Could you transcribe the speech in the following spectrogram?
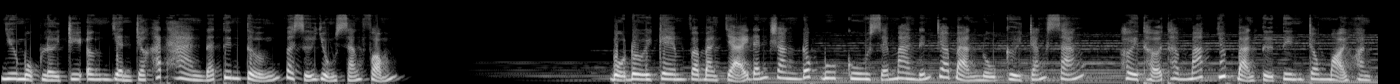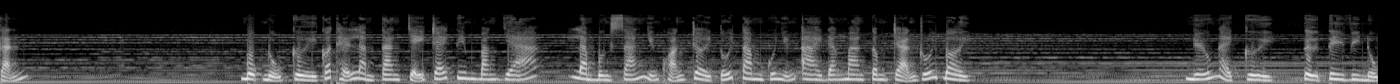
như một lời tri ân dành cho khách hàng đã tin tưởng và sử dụng sản phẩm. Bộ đôi kem và bàn chải đánh răng đốt buku sẽ mang đến cho bạn nụ cười trắng sáng, hơi thở thơm mát giúp bạn tự tin trong mọi hoàn cảnh. Một nụ cười có thể làm tan chảy trái tim băng giá, làm bừng sáng những khoảng trời tối tăm của những ai đang mang tâm trạng rối bời. Nếu ngại cười, tự ti vì nụ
